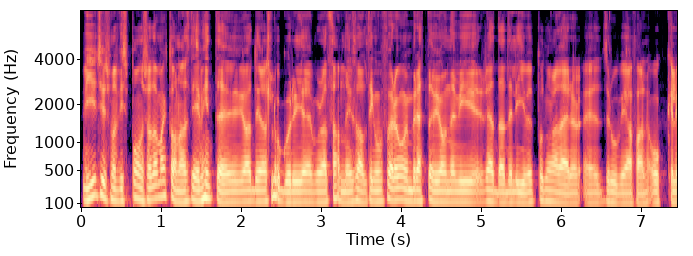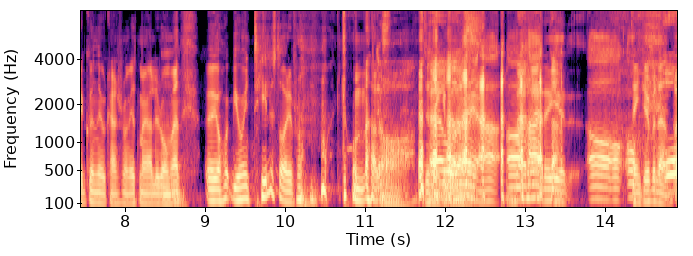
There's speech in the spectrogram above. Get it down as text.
Vi är ju typ som att vi sponsrade av McDonalds, det är vi inte. Vi har deras loggor i våra thumbnails och allting. Och förra gången berättade vi om när vi räddade livet på några där, eh, tror vi i alla fall. Och, eller kunde gjort kanske, man vet man ju aldrig då. Men eh, vi har ju en till story från McDonalds. Du tänker på Ja, det? Nej, ja, ja, herregud. Ja, ja, Tänker du på den? Åh,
